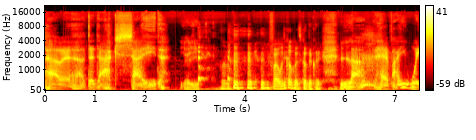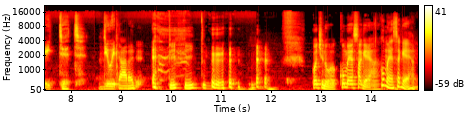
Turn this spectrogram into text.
power of the dark side. E aí. Foi a única coisa que eu decorei. Long have I waited. Do it. Cara, perfeito. Continua. Começa a guerra. começa a guerra.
